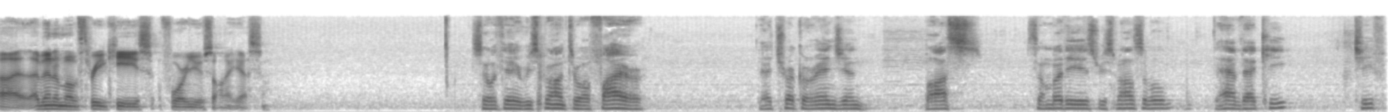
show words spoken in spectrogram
uh, a minimum of three keys for use on it, yes. So if they respond to a fire, that truck or engine, boss, somebody is responsible to have that key? Chief?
